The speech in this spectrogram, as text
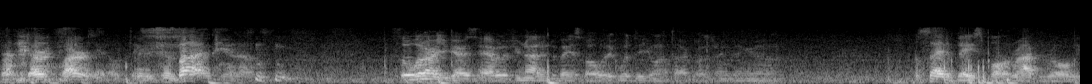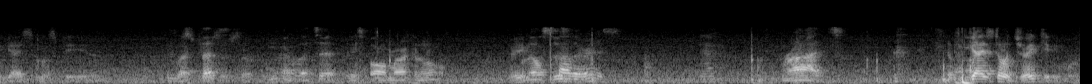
Not dark bars, I don't think. But, you know, So what are you guys having if you're not into baseball? What, what do you want to talk about? Is there anything? Uh, aside of baseball and rock and roll, you guys must be uh, collectors or something. no, that's it. Baseball and rock and roll. There you What go. else is That's all there is. Rides. You guys don't drink anymore.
